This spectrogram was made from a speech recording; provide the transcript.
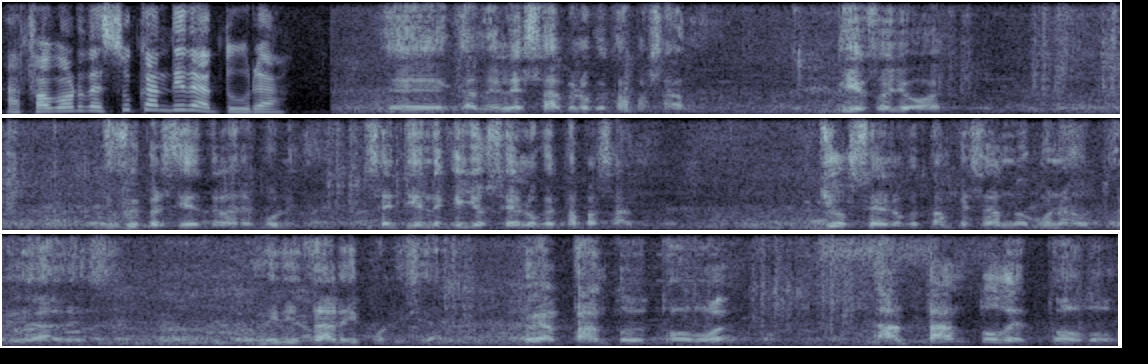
a favor de su candidatura. Eh, Candelier sabe lo que está pasando. Pienso yo, ¿eh? Yo fui presidente de la República. Se entiende que yo sé lo que está pasando. Yo sé lo que están pensando algunas autoridades militares y policiales. Estoy al tanto de todo, ¿eh? Al tanto de todo.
